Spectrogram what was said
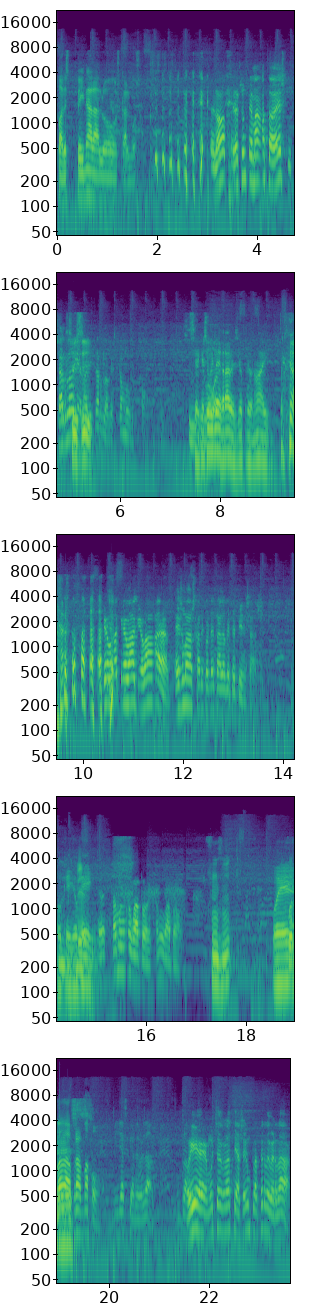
Para despeinar a los calvos. No, pero es un temazo, ¿eh? Escucharlo Sí, y sí. analizarlo, que está muy bueno. Sí, hay que subirle graves, yo creo, ¿no? Ahí. Que va, que va, que va. Es más hardcore de lo que te piensas. Ok, Mm, ok. bien. Está muy guapo, está muy guapo. Pues, Pues nada, Fran, majo. Millas que de verdad. Un. Oye, muchas gracias, ¿eh? Un placer de verdad.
